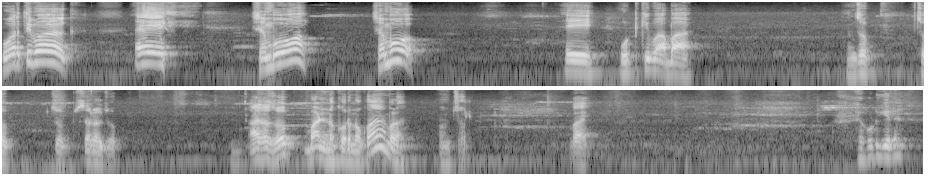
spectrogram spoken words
वरती बघ. ए शंभू? शंभू? ए उठकी बाबा. झोप झोप झोप सरळ झोप. असा झोप भांडणं करू नको हां बाळा. चल. बाय. हे कुठं गेलं?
